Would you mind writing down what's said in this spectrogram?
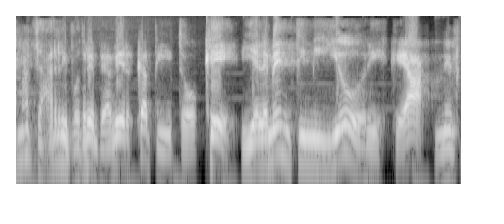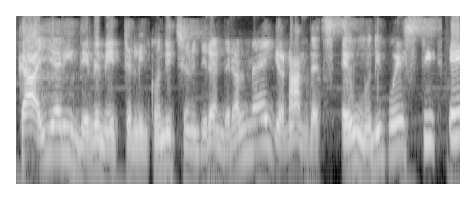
Mazzarri potrebbe aver capito che gli elementi migliori che ha nel Cagliari deve metterli in condizione di rendere al meglio, Nandez è uno di questi e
